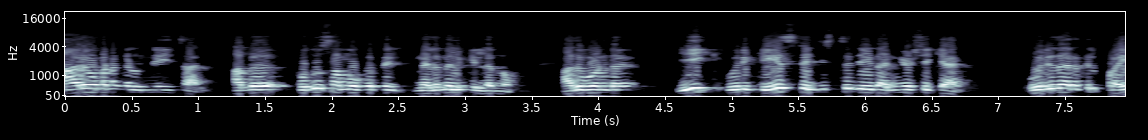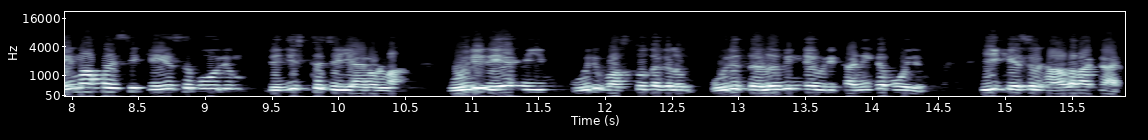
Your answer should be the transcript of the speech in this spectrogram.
ആരോപണങ്ങൾ ഉന്നയിച്ചാൽ അത് പൊതുസമൂഹത്തിൽ നിലനിൽക്കില്ലെന്നും അതുകൊണ്ട് ഈ ഒരു കേസ് രജിസ്റ്റർ ചെയ്ത് അന്വേഷിക്കാൻ ഒരു തരത്തിൽ പ്രൈമാഫൈസി കേസ് പോലും രജിസ്റ്റർ ചെയ്യാനുള്ള ഒരു രേഖയും ഒരു വസ്തുതകളും ഒരു തെളിവിന്റെ ഒരു കണിക പോലും ഈ കേസിൽ ഹാജരാക്കാൻ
